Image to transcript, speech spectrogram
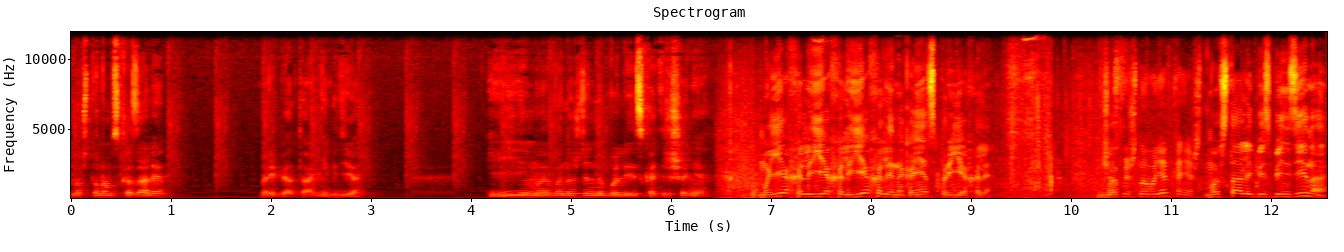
Но что нам сказали, ребята, а нигде. И мы вынуждены были искать решение. Мы ехали, ехали, ехали, и наконец приехали. Ничего Мы- смешного нет, конечно. Мы встали без бензина,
